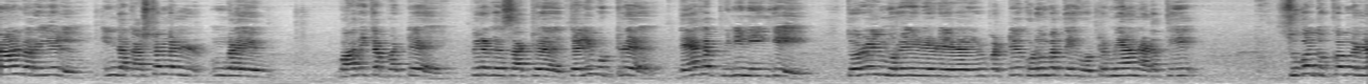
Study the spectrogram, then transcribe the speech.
நாள் வரையில் இந்த கஷ்டங்கள் உங்களை பாதிக்கப்பட்டு பிறகு சற்று தெளிவுற்று தேக பிணி நீங்கி தொழில் முறையில் ஈடுபட்டு குடும்பத்தை ஒற்றுமையா நடத்தி சுக துக்கங்கள்ல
